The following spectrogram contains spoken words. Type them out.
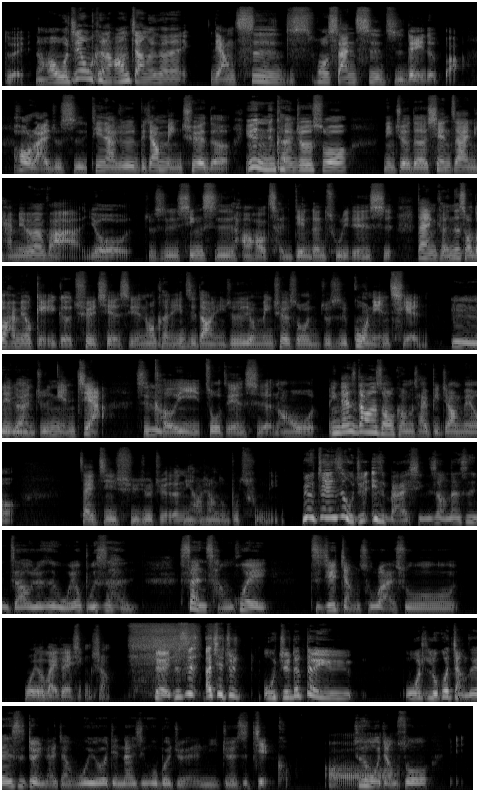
对，然后我记得我可能好像讲了可能两次或三次之类的吧，后来就是 Tina 就是比较明确的，因为你可能就是说。你觉得现在你还没办法有就是心思好好沉淀跟处理这件事，但你可能那时候都还没有给一个确切的时间，然后可能一直到你就是有明确说你就是过年前，嗯，那段就是年假是可以做这件事的，嗯、然后我应该是到那时候可能才比较没有再继续，就觉得你好像都不处理，没有这件事，我觉得一直摆在心上，但是你知道，就是我又不是很擅长会直接讲出来说我有摆在心上，对，就是而且就我觉得对于。我如果讲这件事对你来讲，我有一点担心，会不会觉得你觉得是借口？哦，oh. 就是我讲说，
